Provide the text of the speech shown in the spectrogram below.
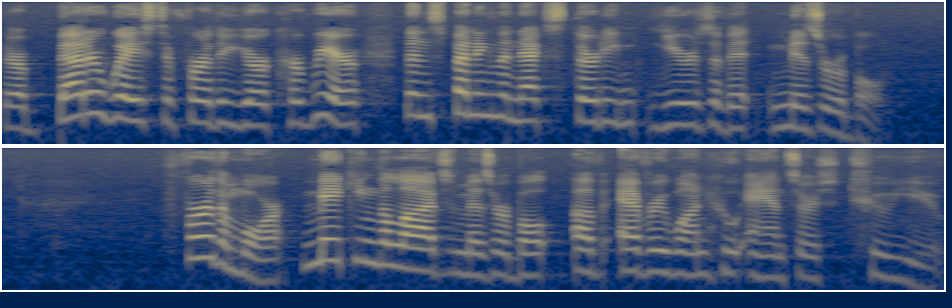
There are better ways to further your career than spending the next 30 years of it miserable. Furthermore, making the lives miserable of everyone who answers to you.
